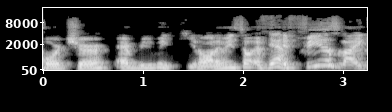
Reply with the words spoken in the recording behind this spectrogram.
torture every week. You know what I mean? So it, Yeah. it feels like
